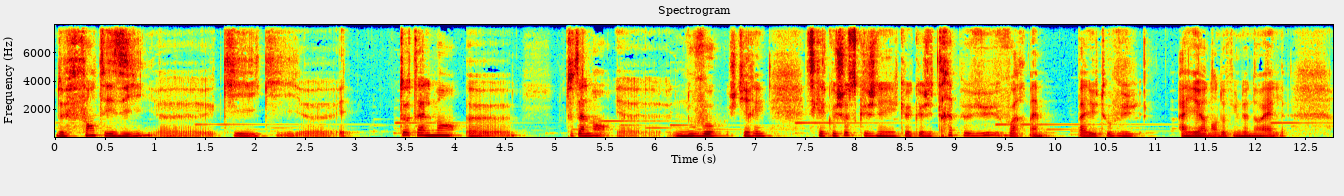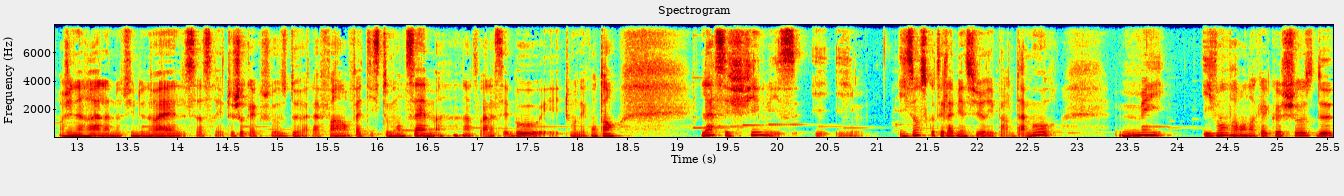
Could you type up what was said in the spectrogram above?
de fantasy euh, qui, qui euh, est totalement, euh, totalement nouveau, je dirais. C'est quelque chose que j'ai que, que très peu vu, voire même pas du tout vu ailleurs dans d'autres films de Noël. En général, un autre film de Noël, ça serait toujours quelque chose de, à la fin, en fait, tout le monde s'aime, voilà, c'est beau et tout le monde est content. Là, ces films, ils, ont ce côté-là, bien sûr, ils parlent d'amour, mais ils vont vraiment dans quelque chose de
